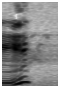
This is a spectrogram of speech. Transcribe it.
嗯？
